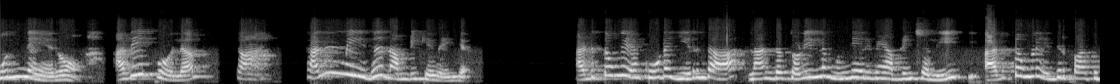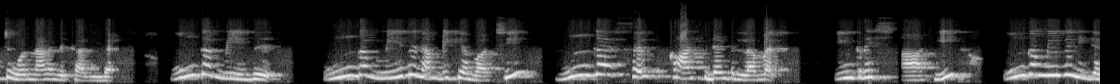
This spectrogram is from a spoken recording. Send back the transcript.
முன்னேறும். அதே போல தன் மீது நம்பிக்கை வைங்க. அடுத்தவங்க என் கூட இருந்தா நான் இந்த தொழில முன்னேறுவேன் அப்படின்னு சொல்லி அடுத்தவங்கள எதிர்பார்த்துட்டு ஒரு நாள் இருக்காதுங்க. உங்க மீது உங்க மீது நம்பிக்கை வச்சு உங்க செல்ஃப் கான்பிடென்ட் லெவல் இன்க்ரீஸ் ஆகி உங்க மீது நீங்க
